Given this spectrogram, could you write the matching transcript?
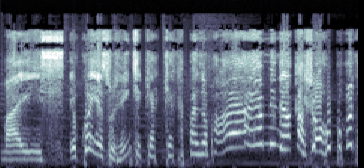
Mas eu conheço gente que é, que é capaz de eu falar, ah, é a menina cachorro, puta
